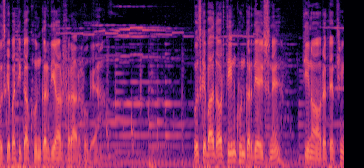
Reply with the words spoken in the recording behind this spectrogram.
उसके पति का खून कर दिया और फरार हो गया। उसके बाद और तीन खून कर दिया इसने। तीनों औरतें थीं।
